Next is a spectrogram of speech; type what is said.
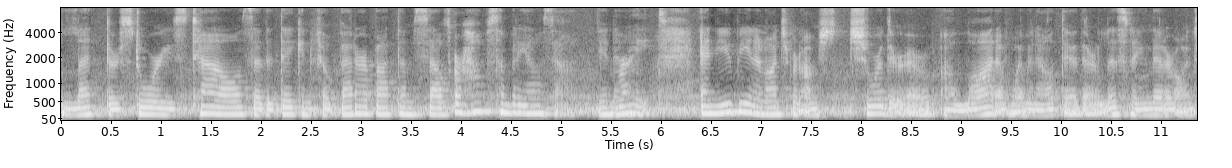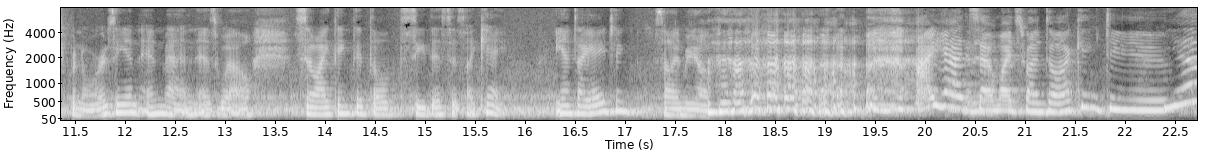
let their stories tell so that they can feel better about themselves or help somebody else out you know? Right. And you being an entrepreneur i'm sure there are a lot of women out there that are listening that are entrepreneurs and, and men as well. So i think that they'll see this as like hey anti-aging? Sign me up. I had so much fun talking to you. Yeah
